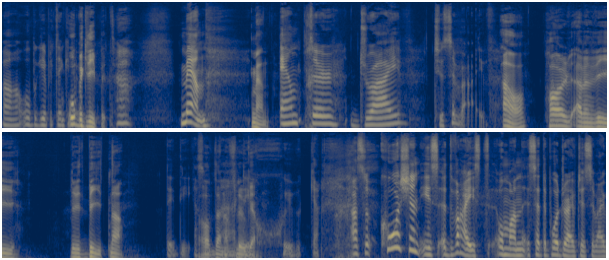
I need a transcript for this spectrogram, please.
Ja, obegripligt tänker du. obegripligt. Men, Men, enter drive to survive. ja, har även vi blivit bitna. Det är det Av som denna är fluga. det sjuka. Alltså caution is advised om man sätter på Drive to Survive.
